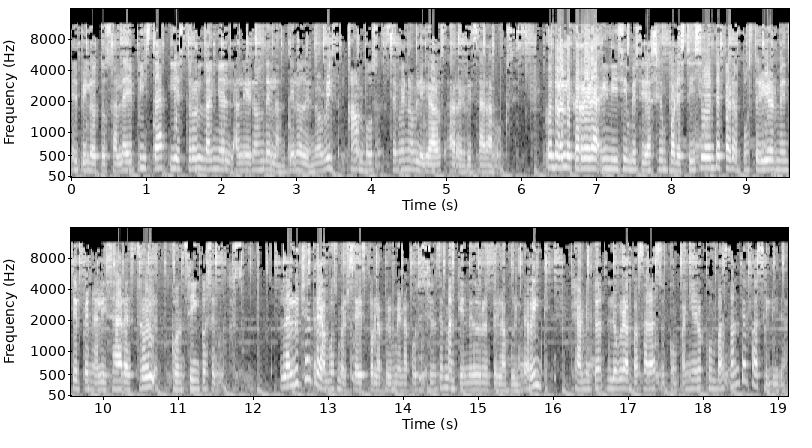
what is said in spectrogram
El piloto sale de pista y Stroll daña el alerón delantero de Norris, ambos se ven obligados a regresar a boxes. Control de carrera inicia investigación por este incidente para posteriormente penalizar a Stroll con 5 segundos. La lucha entre ambos Mercedes por la primera posición se mantiene durante la vuelta 20. Hamilton logra pasar a su compañero con bastante facilidad,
